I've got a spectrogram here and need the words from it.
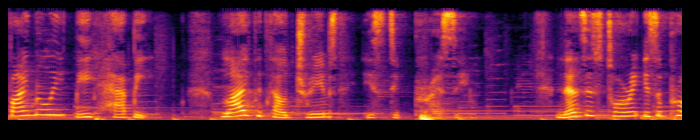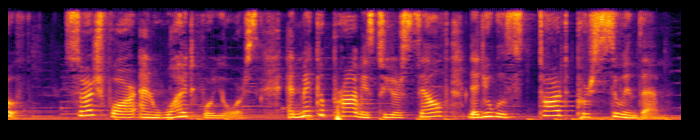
finally be happy. Life without dreams is depressing. Nancy's story is a proof. Search far and wide for yours and make a promise to yourself that you will start pursuing them.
